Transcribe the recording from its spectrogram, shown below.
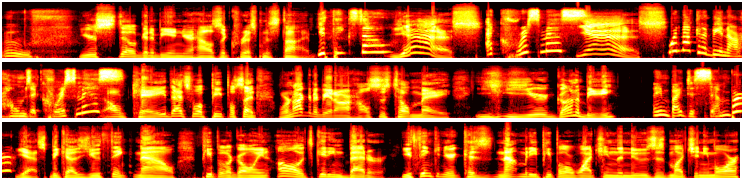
Oof. You're still going to be in your house at Christmas time. You think so? Yes. At Christmas? Yes. We're not going to be in our homes at Christmas. Okay, that's what people said. We're not going to be in our houses till May. Y- you're going to be. I mean, by December? Yes, because you think now people are going, oh, it's getting better. You think in your because not many people are watching the news as much anymore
